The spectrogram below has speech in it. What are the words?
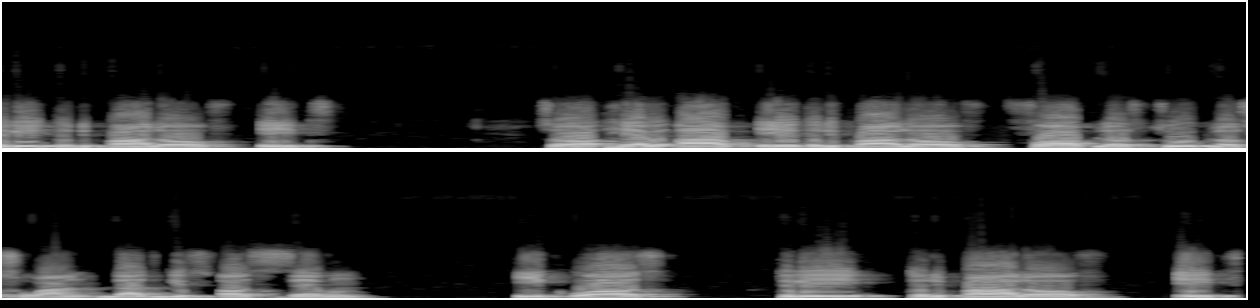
3 to the power of 8 so here we have a to the power of 4 plus 2 plus 1 that gives us 7 equals 3 to the power of 8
